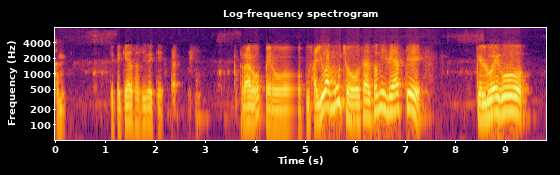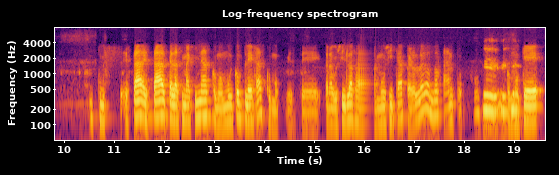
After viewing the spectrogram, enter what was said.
como que te quedas así de que raro, pero pues ayuda mucho, o sea, son ideas que, que luego pues, está, está, te las imaginas como muy complejas, como este, traducirlas a música, pero luego no tanto. Como que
